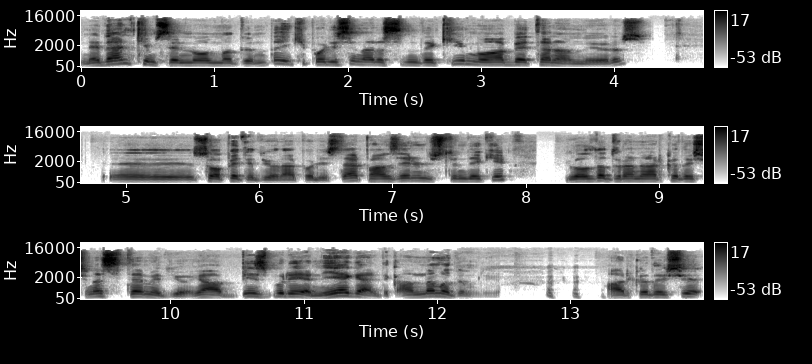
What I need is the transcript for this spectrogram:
Neden kimsenin olmadığını da iki polisin arasındaki muhabbetten anlıyoruz. Ee, sohbet ediyorlar polisler. Panzerin üstündeki yolda duran arkadaşına sitem ediyor. Ya biz buraya niye geldik anlamadım diyor. Arkadaşı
